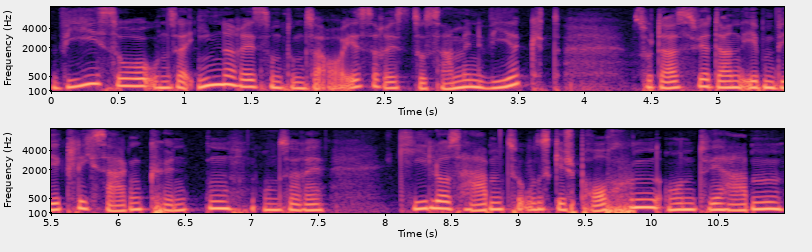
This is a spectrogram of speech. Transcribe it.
wie so unser Inneres und unser Äußeres zusammenwirkt, sodass wir dann eben wirklich sagen könnten, unsere Kilos haben zu uns gesprochen und wir haben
